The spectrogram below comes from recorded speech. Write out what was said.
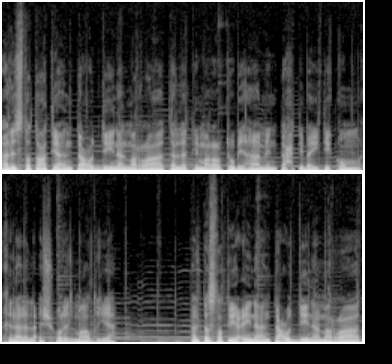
هل استطعت أن تعدين المرات التي مررت بها من تحت بيتكم خلال الأشهر الماضية؟ هل تستطيعين أن تعدين المرات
